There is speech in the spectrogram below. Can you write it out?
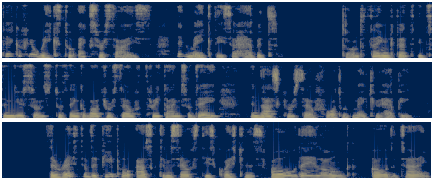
Take a few weeks to exercise and make this a habit. Don't think that it's a nuisance to think about yourself three times a day and ask yourself what would make you happy. The rest of the people ask themselves these questions all day long, all the time.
